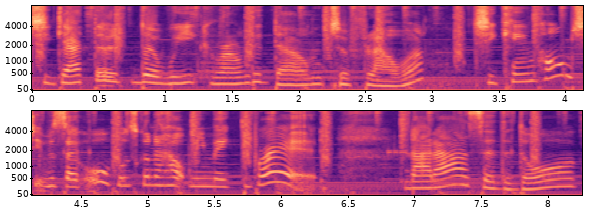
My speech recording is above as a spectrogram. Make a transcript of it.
she got the, the wheat grounded down to flour. She came home. She was like, Oh, who's going to help me make the bread? Not I, said the dog.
